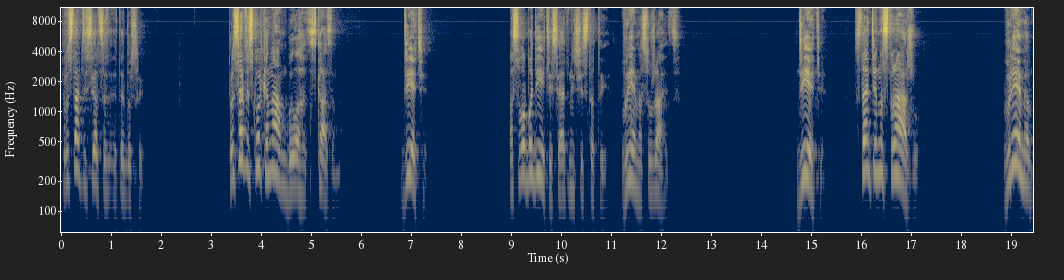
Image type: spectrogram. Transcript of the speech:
Представьте сердце этой души. Представьте, сколько нам было сказано. Дети, освободитесь от нечистоты. Время сужается. Дети, встаньте на стражу. Время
